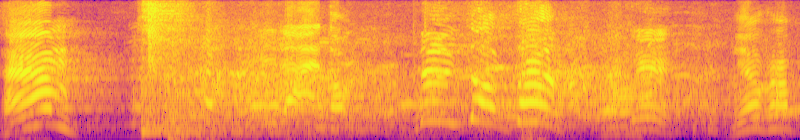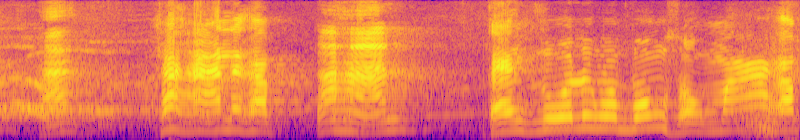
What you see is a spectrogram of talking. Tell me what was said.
แถมไม่ได้ต้องหนึ่งสองสามโอเคเดี๋ยวครับฮะทหารนะครับ ทหาร แต่งตัวนึกว่ามงส่งม้าครับ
